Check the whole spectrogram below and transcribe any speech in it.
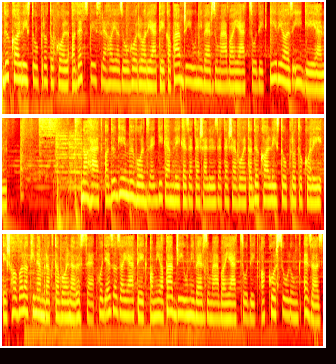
The Callisto Protocol, a Dead Space-re hajazó horrorjáték a PUBG univerzumában játszódik, írja az IGN. Na hát, a The Game Awards egyik emlékezetes előzetese volt a The Callisto protokollé, és ha valaki nem rakta volna össze, hogy ez az a játék, ami a PUBG univerzumában játszódik, akkor szólunk, ez az.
